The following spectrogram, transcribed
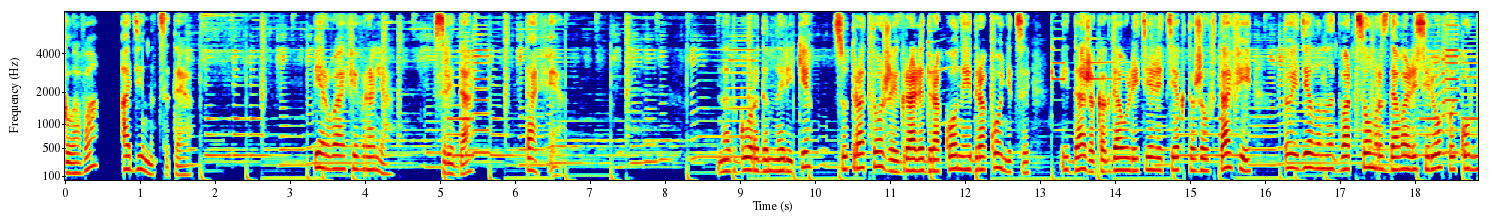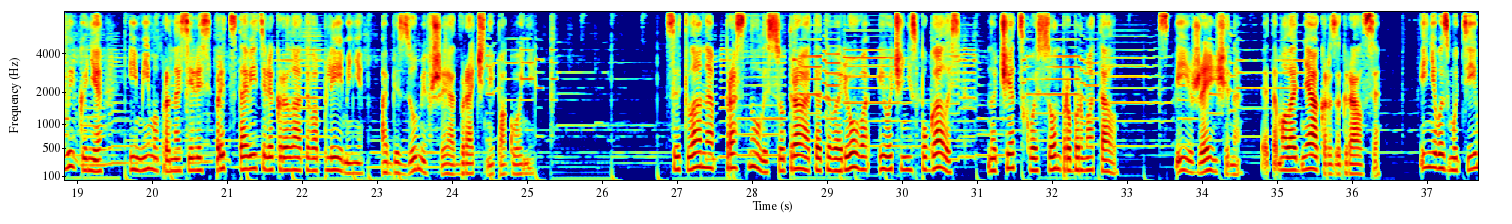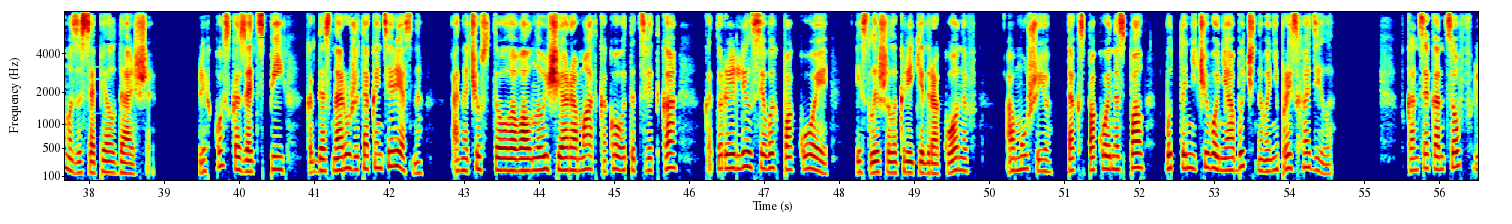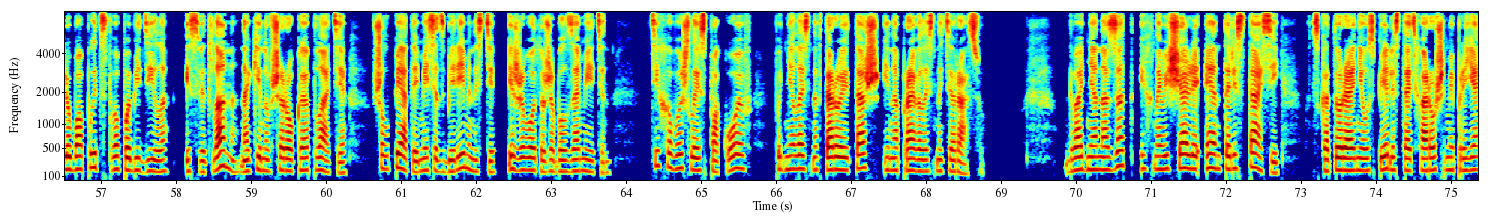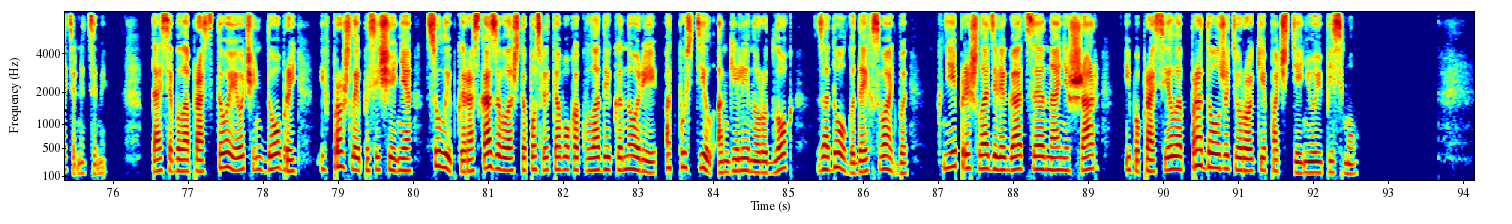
Глава 11. 1 февраля. Среда. Тафия. Над городом на реке с утра тоже играли драконы и драконицы, и даже когда улетели те, кто жил в Тафии, то и дело над дворцом раздавались рев и курлыканье, и мимо проносились представители крылатого племени, обезумевшие от брачной погони. Светлана проснулась с утра от этого рева и очень испугалась, но Чет сквозь сон пробормотал. «Спи, женщина, это молодняк разыгрался». И невозмутимо засопел дальше. Легко сказать «спи», когда снаружи так интересно. Она чувствовала волнующий аромат какого-то цветка, который лился в их покое, и слышала крики драконов, а муж ее так спокойно спал, будто ничего необычного не происходило конце концов, любопытство победило, и Светлана, накинув широкое платье, шел пятый месяц беременности, и живот уже был заметен, тихо вышла из покоев, поднялась на второй этаж и направилась на террасу. Два дня назад их навещали Энтери с Тасей, с которой они успели стать хорошими приятельницами. Тася была простой и очень доброй, и в прошлые посещения с улыбкой рассказывала, что после того, как владыка Нории отпустил Ангелину Рудлок, задолго до их свадьбы, к ней пришла делегация Нани Шар и попросила продолжить уроки по чтению и письму.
